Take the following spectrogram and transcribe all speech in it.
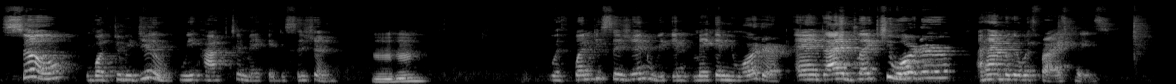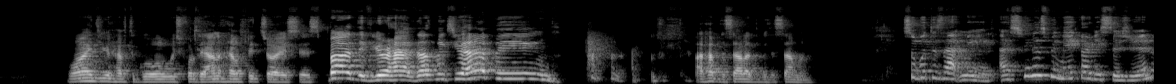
So, what do we do? We have to make a decision. Mm-hmm. With one decision, we can make a new order. And I'd like to order a hamburger with fries, please. Why do you have to go always for the unhealthy choices? But if you're ha- that makes you happy, I'll have the salad with the salmon. So, what does that mean? As soon as we make our decision,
